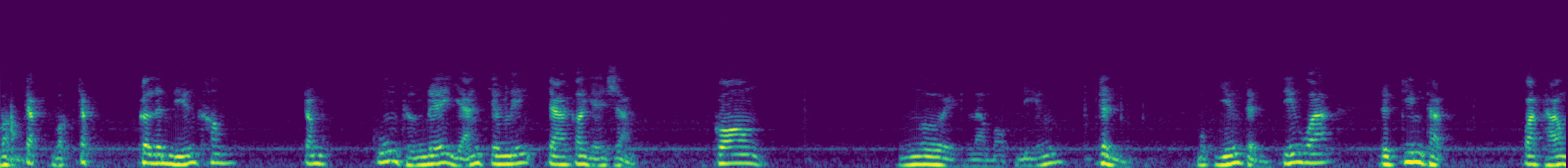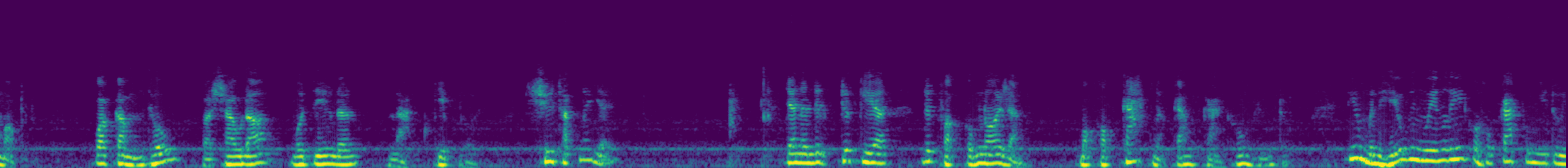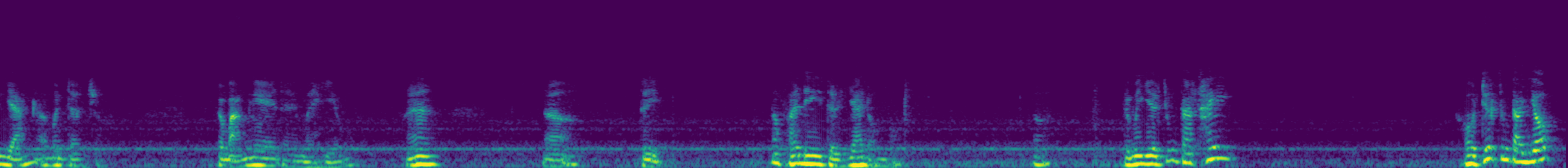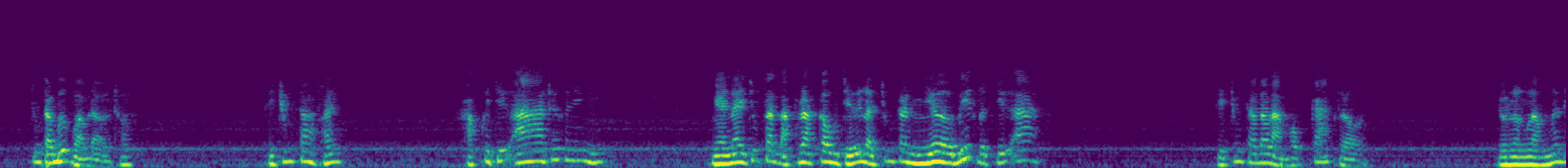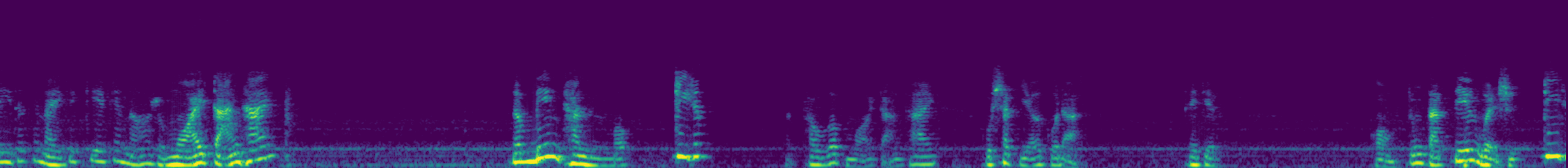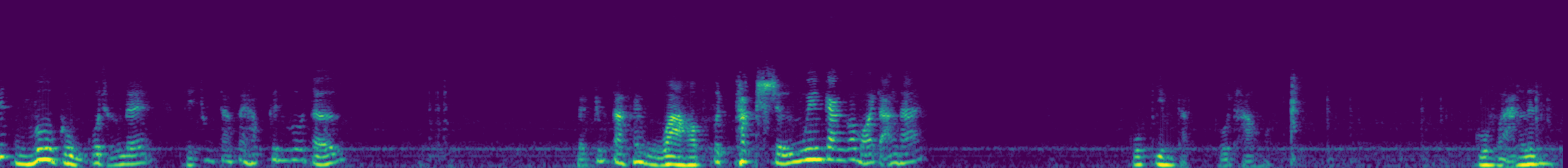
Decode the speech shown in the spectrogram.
vật chất vật chất có linh điển không? Trong cuốn thượng đế giảng chân lý cha có dạy rằng con người là một điển trình một diễn trình tiến hóa từ kim thật qua thảo mộc qua cầm thú và sau đó mới tiến đến là kiếp người. Sự thật nó vậy. Cho nên đức, trước kia đức phật cũng nói rằng một hộp cát là cao càng không vũ trụ nếu mình hiểu cái nguyên lý của học cát cũng như tôi giảng ở bên trên rồi. Các bạn nghe thì mà hiểu. Ha? Đó. Thì nó phải đi từ giai đoạn một. Đó. thì bây giờ chúng ta thấy, hồi trước chúng ta dốt chúng ta bước vào đời thôi. Thì chúng ta phải học cái chữ A trước cái gì? Ngày nay chúng ta đặt ra câu chữ là chúng ta nhờ biết được chữ A thì chúng ta đã làm hộp cát rồi. Rồi lần lần nó đi tới cái này, cái kia, cái nọ, rồi mọi trạng thái nó biến thành một tri thức thâu góp mọi trạng thái của sách vở của đạo. Thấy chưa? Còn chúng ta tiến về sự trí thức vô cùng của thượng đế, thì chúng ta phải học kinh vô tử để chúng ta phải hòa hợp với thật sự nguyên căn của mọi trạng thái của kim tập, của thảo mộc. Của vạn linh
